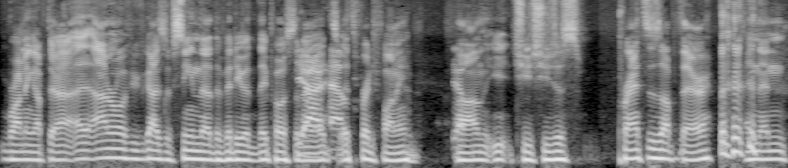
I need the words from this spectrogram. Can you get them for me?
running up there. I, I don't know if you guys have seen the the video that they posted. Yeah, It's, it's pretty funny. Yeah. Um, she she just prances up there, and then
